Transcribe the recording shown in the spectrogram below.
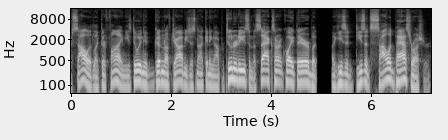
solid. Like they're fine. He's doing a good enough job. He's just not getting opportunities, and the sacks aren't quite there. But like he's a he's a solid pass rusher,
